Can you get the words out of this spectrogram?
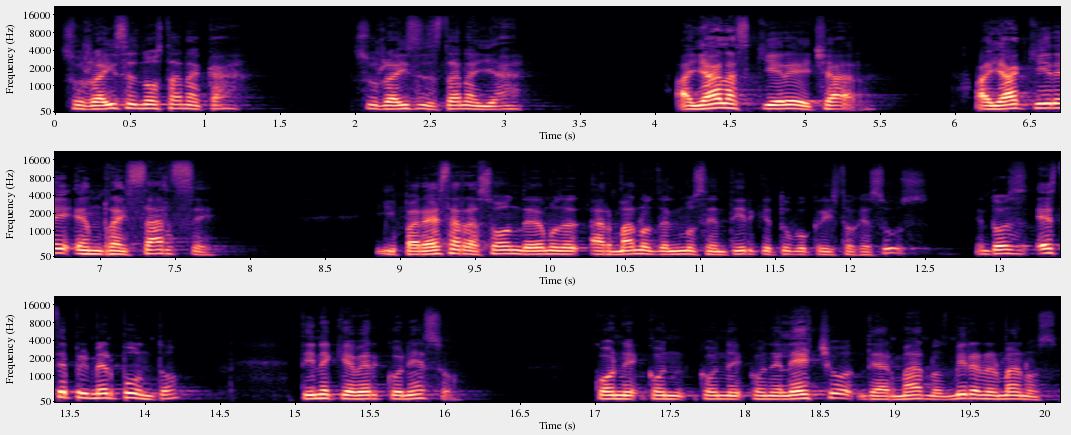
Sus raíces no están acá, sus raíces están allá. Allá las quiere echar, allá quiere enraizarse. Y para esa razón debemos armarnos del mismo sentir que tuvo Cristo Jesús. Entonces, este primer punto tiene que ver con eso, con, con el hecho de armarnos. Miren, hermanos,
